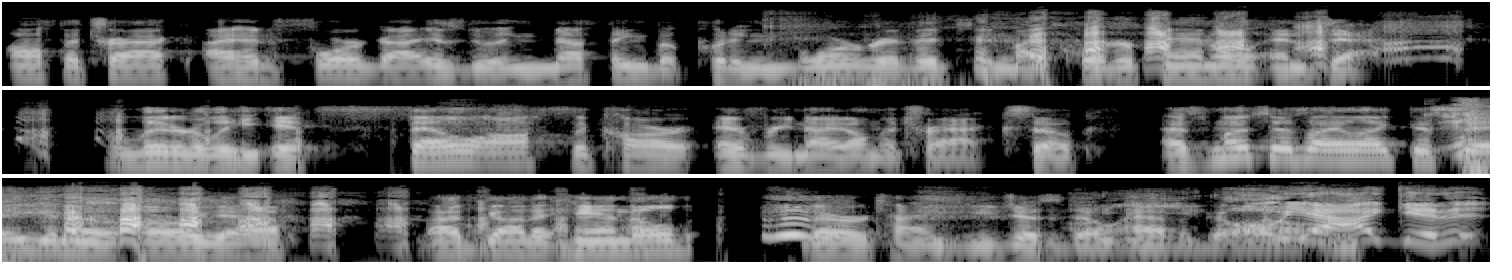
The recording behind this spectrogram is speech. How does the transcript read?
off the track, I had four guys doing nothing but putting more rivets in my quarter panel and deck. Literally, it fell off the car every night on the track. So, as much as I like to say, you know, oh yeah, I've got it handled, there are times you just don't have it going. Oh yeah, on. I get it.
